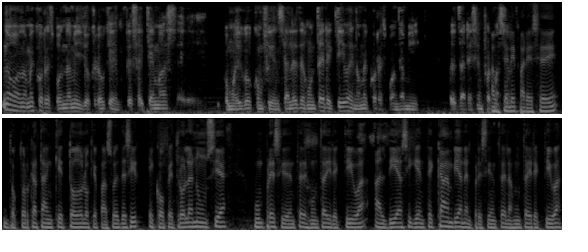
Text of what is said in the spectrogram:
No, no me corresponde a mí. Yo creo que pues, hay temas, eh, como digo, confidenciales de junta directiva y no me corresponde a mí pues, dar esa información. ¿A usted le parece, doctor Catán, que todo lo que pasó, es decir, Ecopetrol anuncia un presidente de junta directiva, al día siguiente cambian el presidente de la junta directiva,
